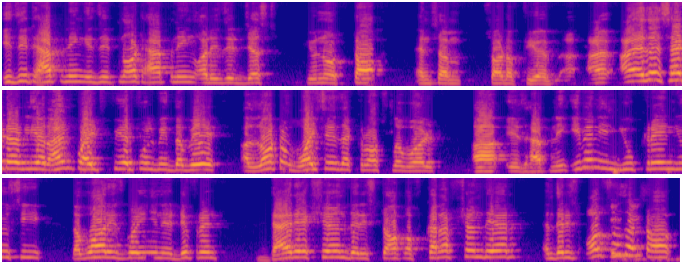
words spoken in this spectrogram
Is it happening? Is it not happening? Or is it just, you know, talk and some sort of fear? I, as I said earlier, I'm quite fearful with the way a lot of voices across the world uh, is happening. Even in Ukraine, you see the war is going in a different direction. There is talk of corruption there. And there is also the talk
